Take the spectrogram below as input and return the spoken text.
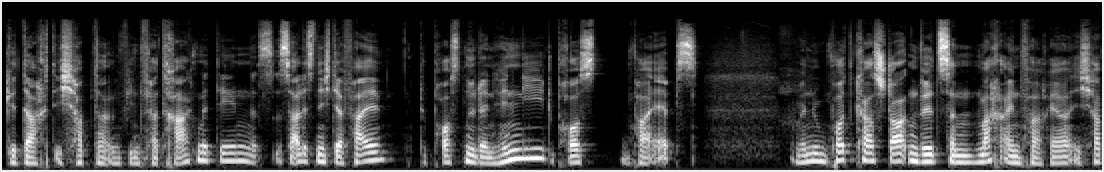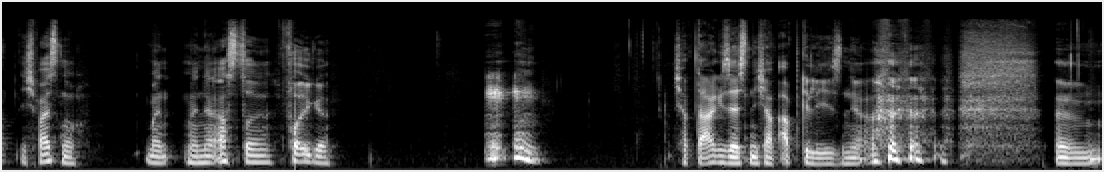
gedacht, ich habe da irgendwie einen Vertrag mit denen. Das ist alles nicht der Fall. Du brauchst nur dein Handy, du brauchst ein paar Apps. Wenn du einen Podcast starten willst, dann mach einfach, ja. Ich habe, ich weiß noch, mein, meine erste Folge. Ich habe da gesessen, ich habe abgelesen, ja. ähm,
